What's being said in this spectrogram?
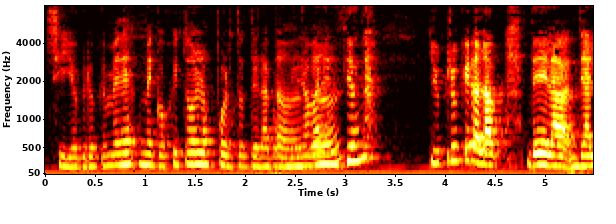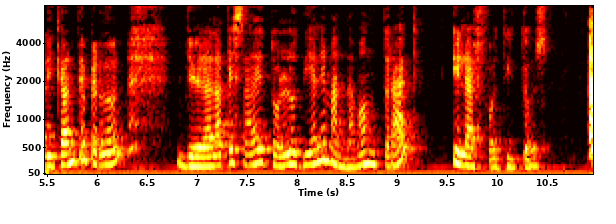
Sí, yo creo que me, de- me cogí todos los puertos de la comunidad valenciana. Yo creo que era la de, la de Alicante, perdón. Yo era la pesada de todos los días, le mandaba un track y las fotitos.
